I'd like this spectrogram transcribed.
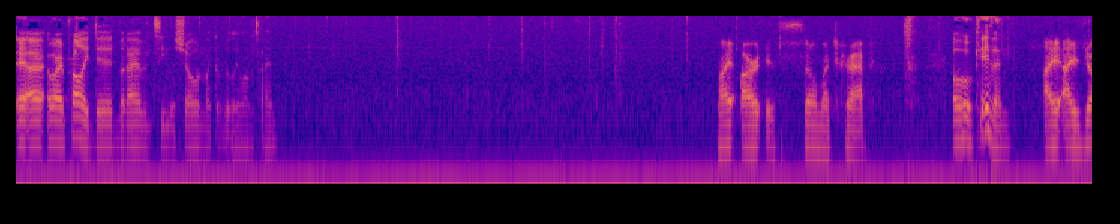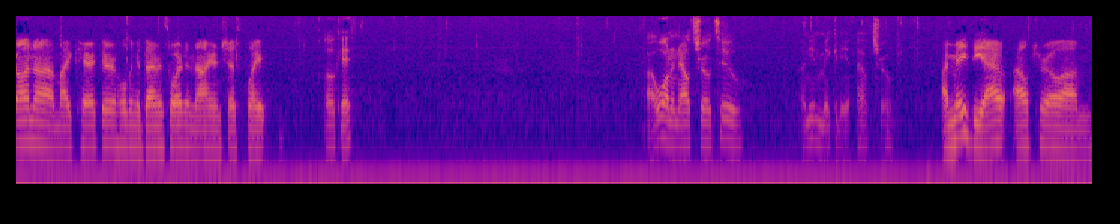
I, I, or I probably did, but I haven't seen the show in, like, a really long time. My art is so much crap. Okay then. I I drawn uh, my character holding a diamond sword and an iron chest plate. Okay. I want an outro too. I need to make an outro. I made the out- outro um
